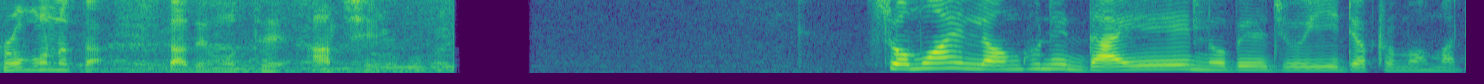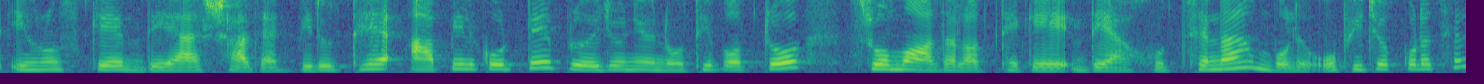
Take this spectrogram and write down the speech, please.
প্রবণতা তাদের মধ্যে আছে। শ্রম আইন লঙ্ঘনের দায়ে নোবেল জয়ী ডক্টর মোহাম্মদ ইউনুসকে দেয়া সাজার বিরুদ্ধে আপিল করতে প্রয়োজনীয় নথিপত্র শ্রম আদালত থেকে দেয়া হচ্ছে না বলে অভিযোগ করেছেন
